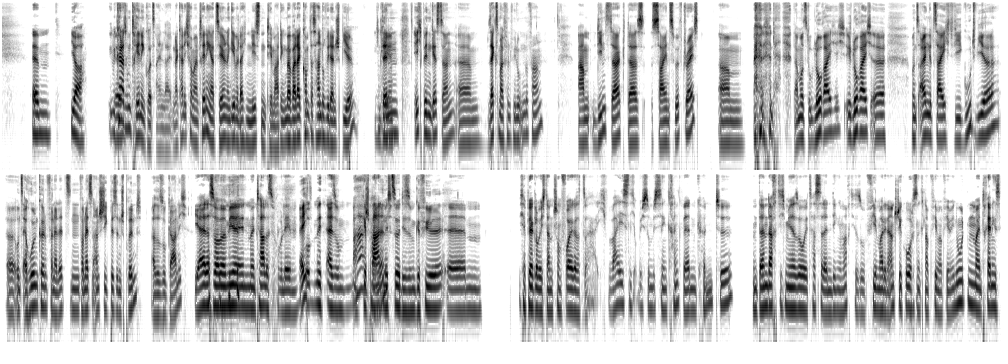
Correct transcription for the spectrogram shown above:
Ähm, ja. Wir können äh, das zum Training kurz einleiten. Da kann ich von meinem Training erzählen, dann gehen wir gleich in die nächsten Thematik über, weil da kommt das Handtuch wieder ins Spiel. Okay. Denn ich bin gestern ähm, sechs mal fünf Minuten gefahren. Am Dienstag das Science Swift Race. Ähm, da haben wir uns glorreich, glorreich äh, uns allen gezeigt, wie gut wir äh, uns erholen können von der letzten, vom letzten Anstieg bis in Sprint. Also so gar nicht. Ja, das war bei mir ein mentales Problem. Echt? Mit, also ah, gepaart spannend. mit so diesem Gefühl, ähm, ich habe ja, glaube ich, dann schon vorher gesagt, so, ah, ich weiß nicht, ob ich so ein bisschen krank werden könnte. Und dann dachte ich mir so, jetzt hast du dein Ding gemacht, hier so viermal den Anstieg hoch, das sind knapp viermal vier Minuten. Mein Trainings,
